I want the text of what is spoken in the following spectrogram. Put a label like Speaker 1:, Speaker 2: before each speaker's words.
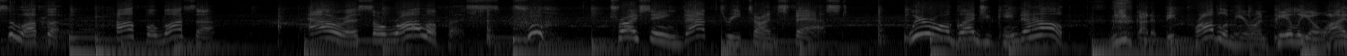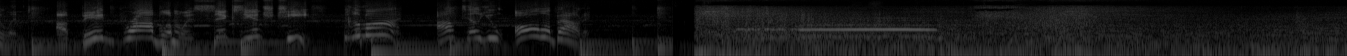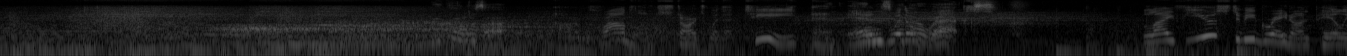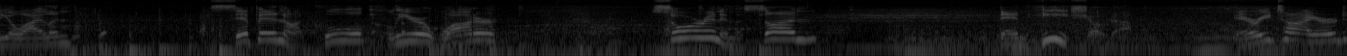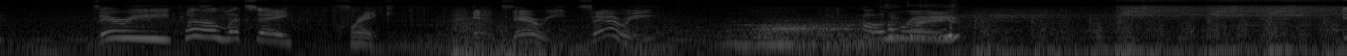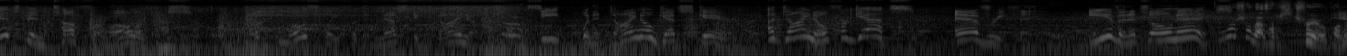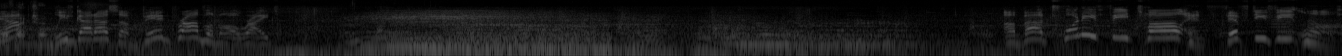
Speaker 1: also off a Parasaurolophus. Whew! Try saying that three times fast. We're all glad you came to help. We've got a big problem here on Paleo Island. A big problem with six-inch teeth. Come on, I'll tell you all about it. Our problem starts with a T and ends with a Rex. Life used to be great on Paleo Island. Sipping on cool, clear water. Soaring in the sun. Then he showed up. Very tired. Very, well, let's say, cranky. And very, very hungry. It's been tough for all of us, but mostly for the nesting dino. See, when a dino gets scared, a dino forgets everything, even its own eggs.
Speaker 2: I'm not sure that's actually true upon
Speaker 1: Yep,
Speaker 2: reflection.
Speaker 1: we've got us a big problem, all right. About 20 feet tall and 50 feet long.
